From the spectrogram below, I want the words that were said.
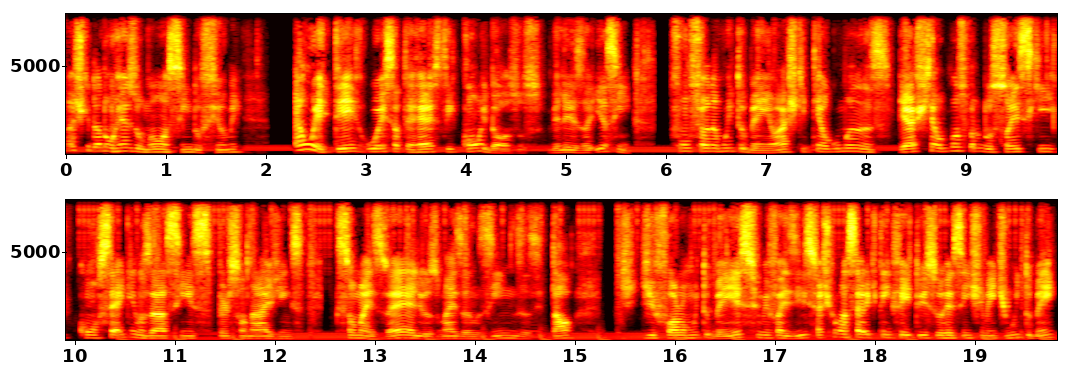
Acho que dando um resumão assim do filme, é um ET, o extraterrestre com idosos, beleza? E assim, funciona muito bem. Eu acho que tem algumas, eu acho que tem algumas produções que conseguem usar assim esses personagens que são mais velhos, mais anzinzas e tal, de, de forma muito bem. Esse filme faz isso. Eu acho que uma série que tem feito isso recentemente muito bem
